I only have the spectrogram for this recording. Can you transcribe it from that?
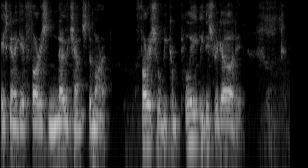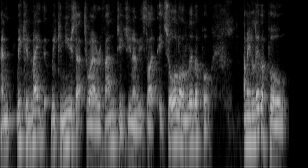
is going to give Forest no chance tomorrow. Forest will be completely disregarded, and we can make that. We can use that to our advantage. You know, it's like it's all on Liverpool. I mean, Liverpool.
